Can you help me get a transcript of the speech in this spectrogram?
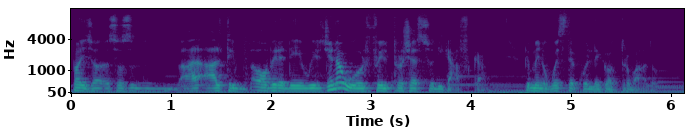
Poi so, so, altre opere di Virginia Woolf e Il processo di Kafka. Più o meno queste è quelle che ho trovato.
